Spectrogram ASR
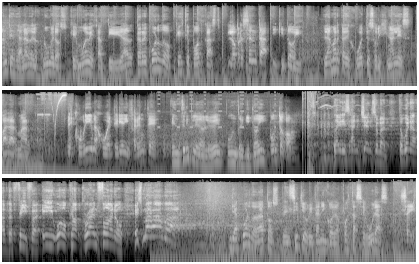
Antes de hablar de los números que mueve esta actividad, te recuerdo que este podcast lo presenta Ikitoy, la marca de juguetes originales para armar. Descubrí una juguetería diferente en www.ikitoy.com. Ladies and gentlemen, the winner of the FIFA E World Cup Grand Final is Mo. De acuerdo a datos del sitio británico de apuestas seguras Safe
